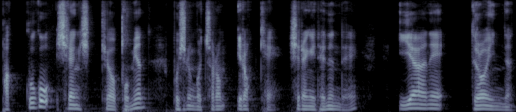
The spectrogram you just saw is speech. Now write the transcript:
바꾸고 실행시켜 보면 보시는 것처럼 이렇게 실행이 되는데 이 안에 들어있는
